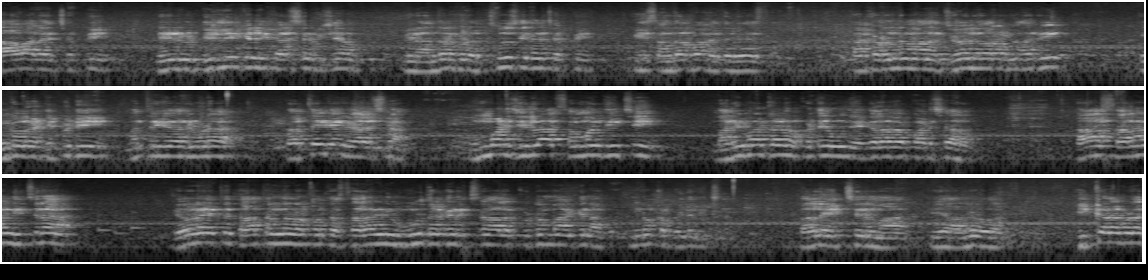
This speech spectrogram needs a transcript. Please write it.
కావాలని చెప్పి నేను ఢిల్లీకి వెళ్ళి కలిసే విషయం మీరు అందరూ కూడా చూసిరని చెప్పి ఈ సందర్భంగా తెలియజేస్తాను. అక్కడ ఉన్న మన జ్యువెలవరం గారిని ఇంకొక డిప్యూటీ మంత్రి గారిని కూడా ప్రత్యేకంగా కలిసిన ఉమ్మడి జిల్లాకు సంబంధించి మరిమట్లలో ఒకటే ఉంది ఏకలవ్య పాఠశాల. ఆ స్థలాన్ని ఇచ్చిన ఎవరైతే తాతలు కొంత స్థలాన్ని ఊరు దగ్గర ఇచ్చిన వాళ్ళ కుటుంబానికి నాకు ఇంకొక బిడ్డలు ఇచ్చిన వాళ్ళే ఇచ్చిన మా ఈ అల్లు ఇక్కడ కూడా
